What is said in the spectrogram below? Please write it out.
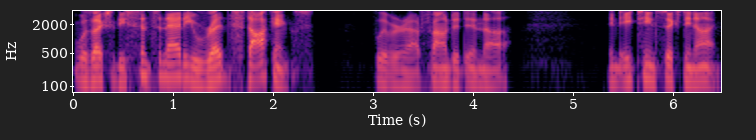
was actually the Cincinnati Red Stockings, believe it or not, founded in uh, in 1869.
